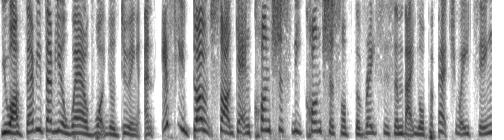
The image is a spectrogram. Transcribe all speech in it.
You are very, very aware of what you're doing. And if you don't start getting consciously conscious of the racism that you're perpetuating,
